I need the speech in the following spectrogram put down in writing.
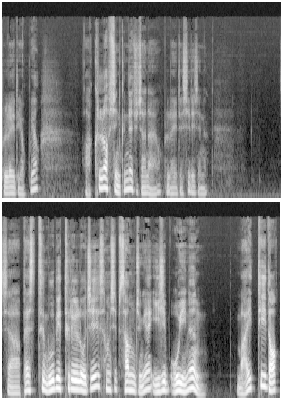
블레이드였고요. 아, 클럽씬 끝내주잖아요. 블레이드 시리즈는. 자, best movie trilogy 33 중에 25위는 마이티 덕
